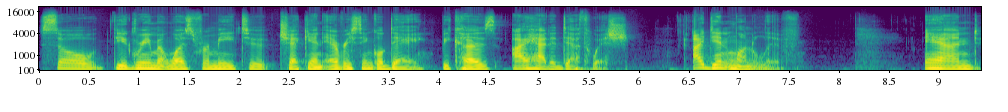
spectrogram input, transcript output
So the agreement was for me to check in every single day because I had a death wish. I didn't want to live. And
